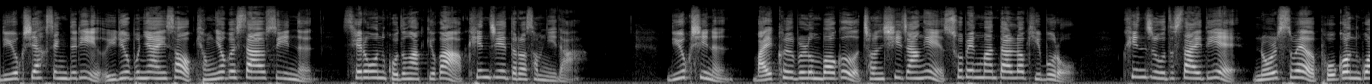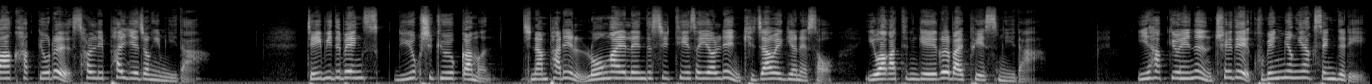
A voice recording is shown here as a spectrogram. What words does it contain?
뉴욕시 학생들이 의료 분야에서 경력을 쌓을 수 있는 새로운 고등학교가 퀸즈에 들어섭니다. 뉴욕시는 마이클 블룸버그 전 시장의 수백만 달러 기부로 퀸즈 우드사이드의 노스웰 보건과학 학교를 설립할 예정입니다. 데이비드 뱅크스 뉴욕시 교육감은 지난 8일 롱아일랜드 시티에서 열린 기자회견에서 이와 같은 계획을 발표했습니다. 이 학교에는 최대 900명의 학생들이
